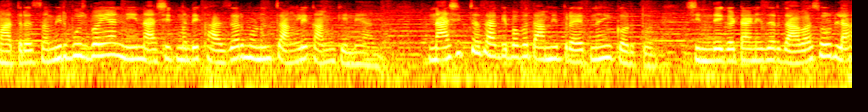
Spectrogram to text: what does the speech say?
मात्र समीर भुजबळ यांनी नाशिकमध्ये खासदार म्हणून चांगले काम केले आहे. नाशिकच्या जागेबाबत आम्ही प्रयत्नही करतोय. शिंदे गटाने जर दावा सोडला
